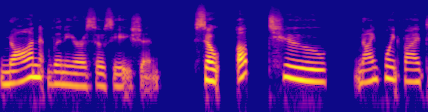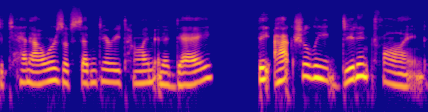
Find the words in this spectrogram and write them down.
non linear association. So, up to 9.5 to 10 hours of sedentary time in a day, they actually didn't find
